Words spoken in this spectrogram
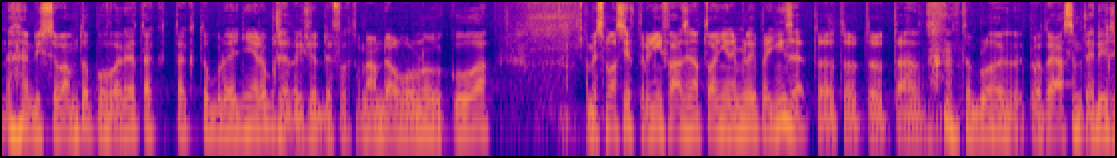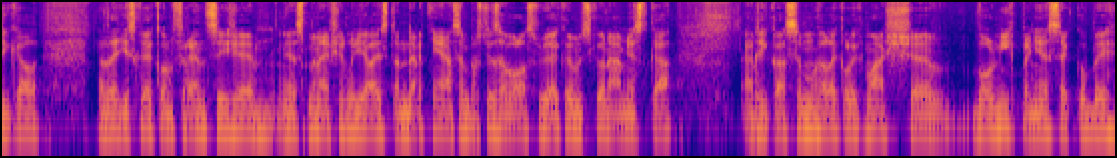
když se vám to povede, tak, tak to bude jedině dobře. Takže de facto nám dal volnou ruku a, a my jsme vlastně v první fázi na to ani neměli peníze. To, to, to, ta, to bylo, proto já jsem tehdy říkal na té tiskové konferenci, že jsme ne všechno dělali standardně. Já jsem prostě zavolal svého ekonomického náměstka a říkal jsem mu, hele, kolik máš eh, volných peněz jakoby,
